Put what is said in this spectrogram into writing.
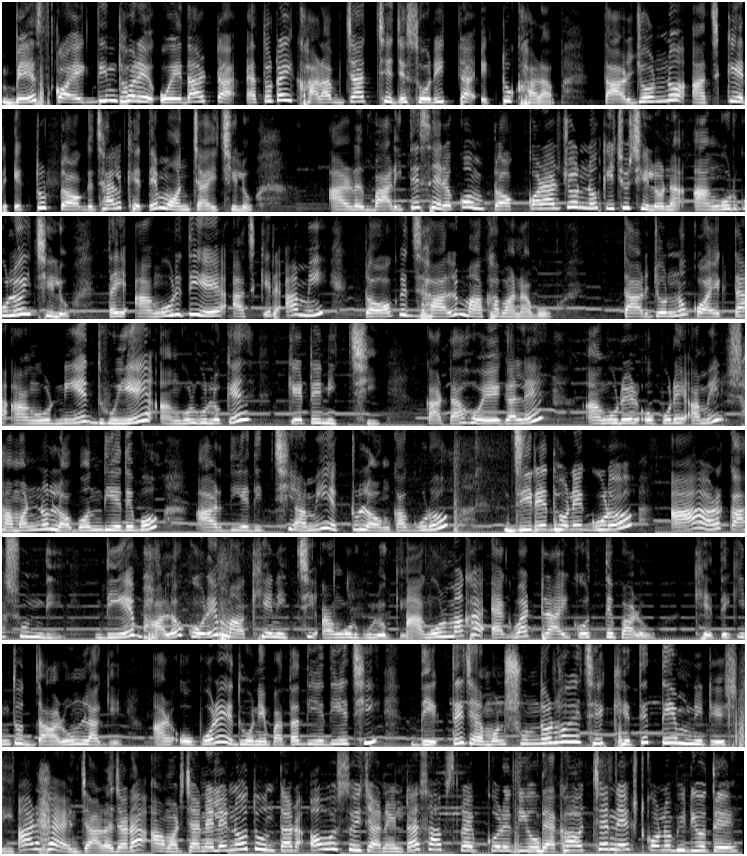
বেশ কয়েকদিন ধরে ওয়েদারটা এতটাই খারাপ যাচ্ছে যে শরীরটা একটু খারাপ। তার জন্য আজকের একটু টক ঝাল খেতে মন চাইছিল। আর বাড়িতে সেরকম টক করার জন্য কিছু ছিল না আঙুরগুলোই ছিল। তাই আঙুর দিয়ে আজকের আমি টক ঝাল মাখা বানাবো। তার জন্য কয়েকটা আঙুর নিয়ে ধুয়ে আঙুরগুলোকে কেটে নিচ্ছি। কাটা হয়ে গেলে আঙুরের ওপরে আমি সামান্য লবণ দিয়ে দেব। আর দিয়ে দিচ্ছি আমি একটু লঙ্কা গুঁড়ো, জিরে ধনে গুঁড়ো আর কাসুন্দি দিয়ে ভালো করে মাখিয়ে নিচ্ছি আঙুরগুলোকে। আঙুর মাখা একবার ট্রাই করতে পারো। খেতে কিন্তু দারুণ লাগে। আর ওপরে ধনে পাতা দিয়ে দিয়েছি। দেখতে যেমন সুন্দর হয়েছে, খেতে তেমনি টেস্টি। আর হ্যাঁ যারা যারা আমার চ্যানেলে নতুন, তারা অবশ্যই চ্যানেলটা সাবস্ক্রাইব করে দিও। দেখা হচ্ছে নেক্সট কোনো ভিডিওতে।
